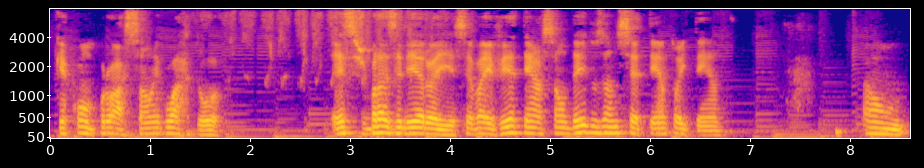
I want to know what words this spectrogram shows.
porque comprou ação e guardou. Esses brasileiros aí, você vai ver, tem ação desde os anos 70, 80. Então,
